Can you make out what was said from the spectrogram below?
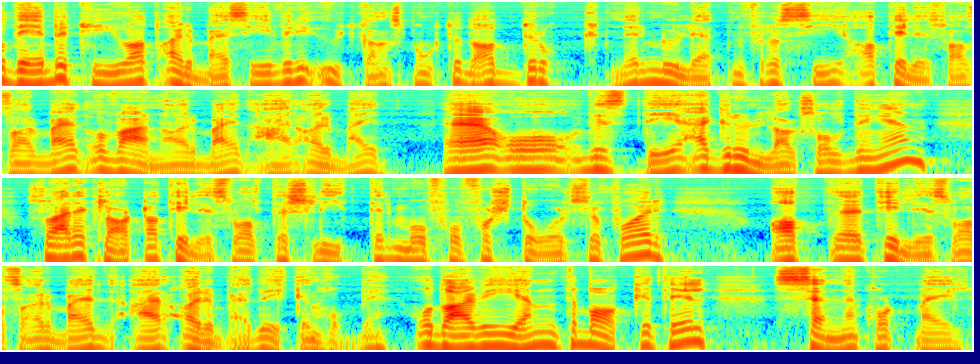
Og Det betyr jo at arbeidsgiver i utgangspunktet da drukner muligheten for å si at tillitsvalgsarbeid og vernearbeid er arbeid. Eh, og Hvis det er grunnlagsholdningen, så er det klart at tillitsvalgte sliter med å få forståelse for at eh, tillitsvalgsarbeid er arbeid og ikke en hobby. Og da er vi igjen tilbake til send en kort mail.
